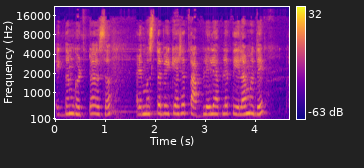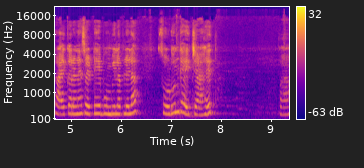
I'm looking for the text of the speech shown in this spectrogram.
एकदम घट्ट असं. आणि मस्तपैकी अशा तापलेल्या आपल्या तेलामध्ये फ्राय करण्यासाठी हे बोंबील आपल्याला सोडून घ्यायचे आहेत. पहा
